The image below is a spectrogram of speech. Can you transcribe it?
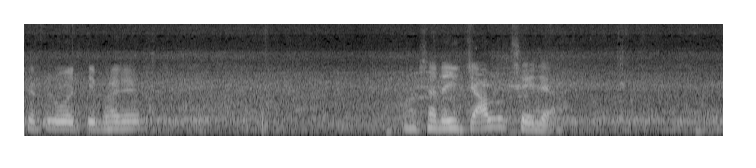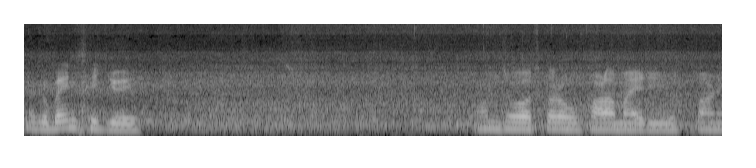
કેટલું હતી ભારે. વરસાદ એ ચાલુ જ છે કે બંધ થઈ ગયું આમ જોવો કરો, ઉફાળા મારી રહ્યું પાણી.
